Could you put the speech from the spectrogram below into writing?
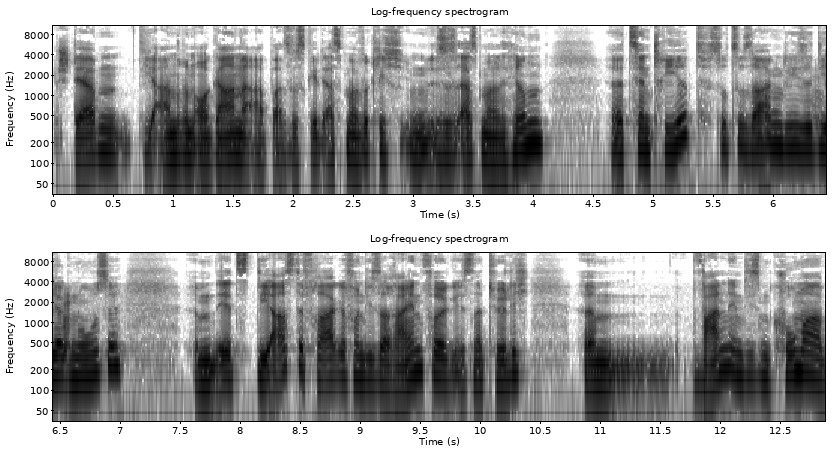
sterben die anderen Organe ab. Also es geht erstmal wirklich, ist es erstmal hirnzentriert sozusagen, diese mhm. Diagnose. Ähm, jetzt die erste Frage von dieser Reihenfolge ist natürlich, ähm, wann in diesem Koma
